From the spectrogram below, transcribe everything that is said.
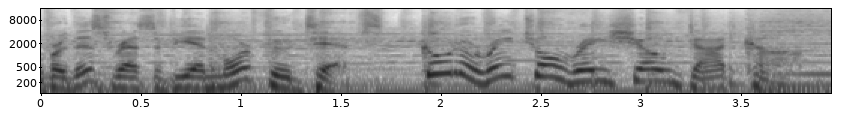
For this recipe and more food tips, go to rachaelrayshow.com.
